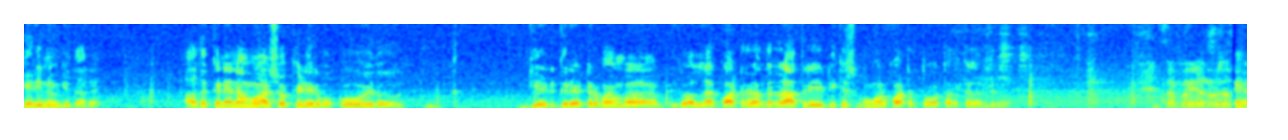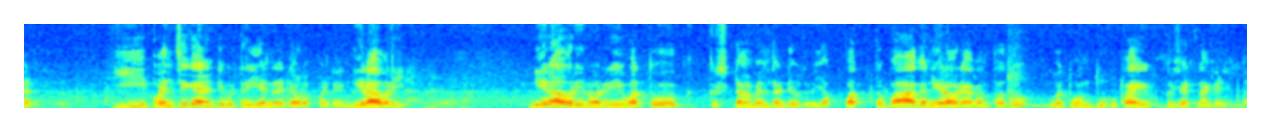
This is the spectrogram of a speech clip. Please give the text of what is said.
ಕೆರೆ ನುಂಗಿದ್ದಾರೆ. ಅದಕ್ಕೇ ನಮ್ಮ ಅಶೋಕ್ ಹೇಳಿರ್ಬೇಕು, ಇದು ಗೇಟ್ ಗ್ರೇಟರ್ ಇದು ಅಲ್ಲ ಕ್ವಾರ್ಟರ್ ಅಂದ್ರೆ ರಾತ್ರಿ ಡಿ ಕೆ ಶಿವಕುಮಾರ್ ಕ್ವಾರ್ಟರ್ ತೊಗೋತಾರೆ ಅಂತೇಳಿ ಅಂದಿರ್ಬೇಕು ಸರ್ ಬರೀ ಎರಡು ವರ್ಷ ಈ ಪಂಚ ಗ್ಯಾರಂಟಿ ಬಿಟ್ಟರೆ ಏನಾರ ಡೆವಲಪ್ಮೆಂಟ್ ನೀರಾವರಿ. ನೀರಾವರಿ ನೋಡ್ರಿ, ಇವತ್ತು ಕೃಷ್ಣಾ ಮೇಲ್ದಂಡೆ ಯೋಜನೆ, ಎಪ್ಪತ್ತು ಭಾಗ ನೀರಾವರಿ ಆಗೋಂಥದ್ದು ಇವತ್ತು ಒಂದು ರೂಪಾಯಿ ಬಜೆಟ್ನಾಗ ಹೇಳಿಲ್ಲ.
